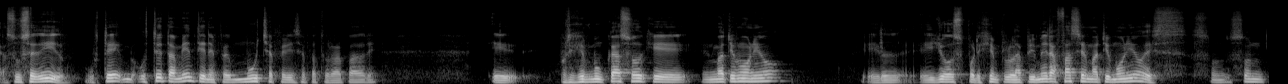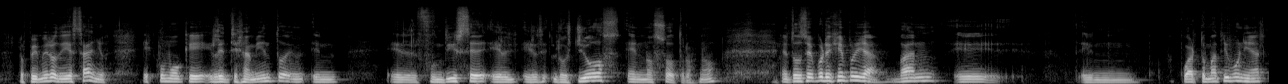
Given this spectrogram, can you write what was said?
ha sucedido, usted, usted también tiene mucha experiencia pastoral, padre. por ejemplo, un caso que el matrimonio ellos, por ejemplo, la primera fase del matrimonio es, son, los primeros 10 años. Es como que el entrenamiento en, el fundirse los yo en nosotros. ¿no? Entonces, por ejemplo, ya van eh, en cuarto matrimonial,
